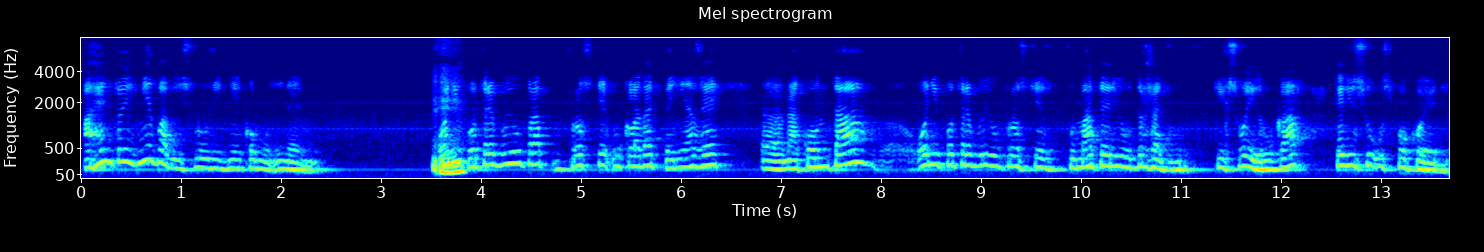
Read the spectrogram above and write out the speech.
A hen to ich nebaví slúžiť niekomu inému. Oni potrebujú proste ukladať peniaze e, na konta, oni potrebujú proste tú matériu držať v tých svojich rukách, tedy sú uspokojení.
